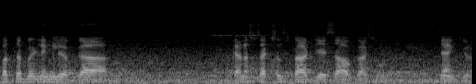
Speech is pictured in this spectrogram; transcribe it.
కొత్త బిల్డింగ్ల యొక్క కన్స్ట్రక్షన్ స్టార్ట్ చేసే అవకాశం ఉంది. Thank you.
